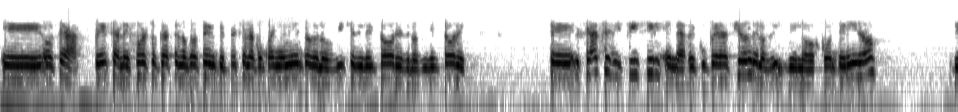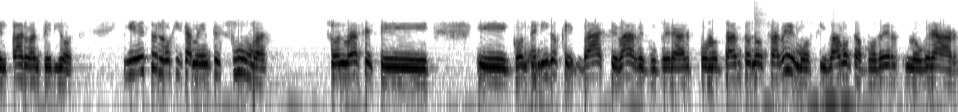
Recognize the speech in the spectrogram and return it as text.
Eh, o sea, pese al esfuerzo que hacen los docentes, pese al acompañamiento de los vicedirectores, de los directores, se hace difícil en la recuperación de los, de los contenidos del paro anterior. Y esto lógicamente suma, son más este eh, contenidos que va se va a recuperar, por lo tanto no sabemos si vamos a poder lograr,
